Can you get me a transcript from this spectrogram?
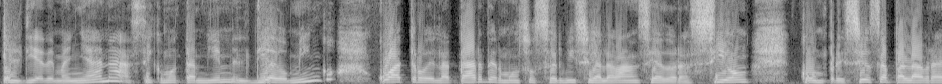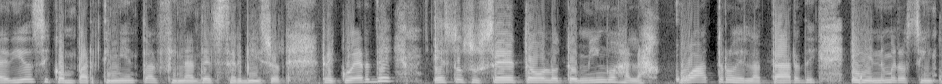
el día de mañana, así como también el día domingo, 4 de la tarde, hermoso servicio de alabanza y adoración con preciosa palabra de Dios y compartimiento al final del servicio. Recuerde, esto sucede todos los domingos a las 4 de la tarde en el número 50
